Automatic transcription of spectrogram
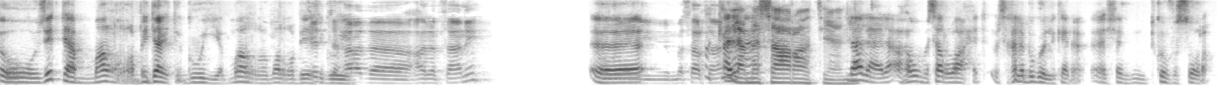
وزيتا مرة بدايته قوية مرة مرة بدايته قوية. هذا عالم ثاني؟ آه يعني مسار ثاني؟ كلها أنا- مسارات يعني. لا لا لا هو مسار واحد. بس خليني بقول لك أنا عشان تكون في الصورة.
